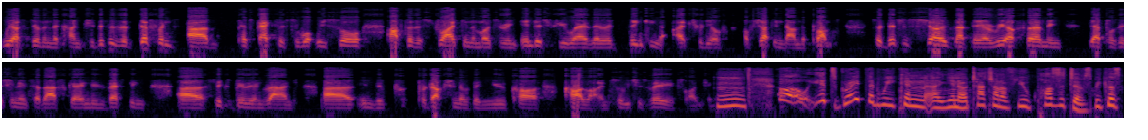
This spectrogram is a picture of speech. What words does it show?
we are still in the country. This is a different um, perspective to what we saw after the strike in the motoring industry, where they were thinking actually of, of shutting down the plants. So this is, shows that they are reaffirming their position in South Africa and investing uh, six billion rand uh, in the pr- production of the new car car line. So which is very exciting. Mm. Oh, it's great that we can, uh, you know, touch on a few positives because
